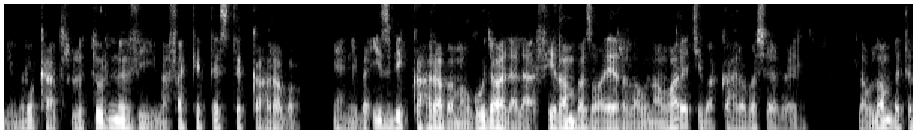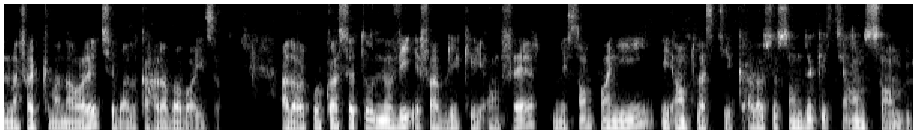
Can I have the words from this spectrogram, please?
numéro 4. Le tournevis مفك تيست الكهرباء يعني بقيس بيه الكهرباء موجودة ولا لا في لمبة صغيرة لو نورت يبقى الكهرباء شغالة لو لمبة المفك ما نورتش يبقى الكهرباء بايظة Alors, pourquoi ce tournevis est fabriqué en fer, mais sans poignée et en plastique Alors, ce sont deux questions ensemble.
